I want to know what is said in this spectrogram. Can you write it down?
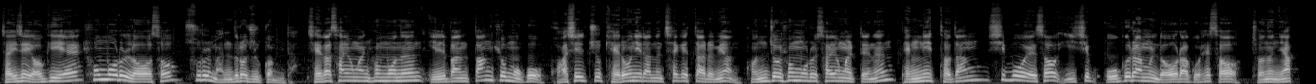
자, 이제 여기에 효모를 넣어서 술을 만들어 줄 겁니다. 제가 사용한 효모는 일반 빵 효모고 과실주 개론이라는 책에 따르면 건조 효모를 사용할 때는 100리터당 15에서 25g을 넣으라고 해서 저는 약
